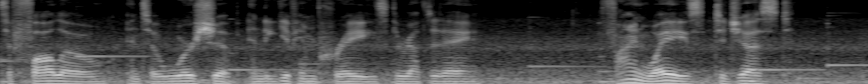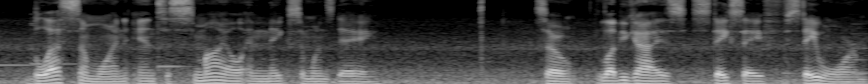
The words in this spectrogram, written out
to follow and to worship and to give Him praise throughout the day. Find ways to just bless someone and to smile and make someone's day. So, love you guys. Stay safe, stay warm,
